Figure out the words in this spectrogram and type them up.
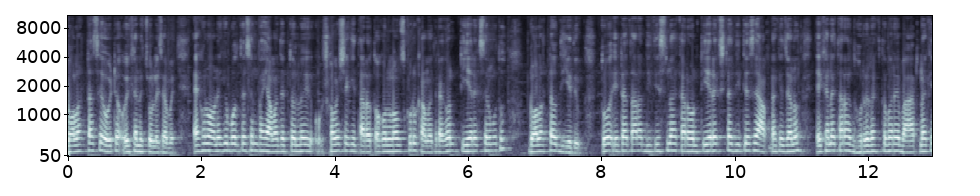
ডলারটা আছে, ওইটা ওইখানে চলে যাবে। এখন অনেকে বলতেছেন, ভাই, আমাদের তাহলে সমস্যা কি? তারা তখন লঞ্চ করুক, আমাদের এখন টিআরএক্সের মতো ডলারটাও দিয়ে দিক। তো এটা তারা দিতেছে না, কারণ টিআরএক্সটা দিতেছে, আপনাকে যেন এখানে তারা ধরে রাখতে পারে বা আপনাকে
